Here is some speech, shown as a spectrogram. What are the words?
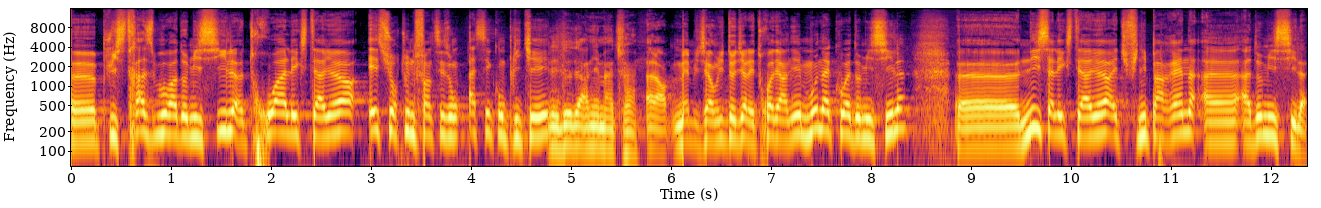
euh, puis Strasbourg à domicile, 3 à l'extérieur et surtout une fin de saison assez compliquée. Les deux derniers matchs. ouais. Alors, même j'ai envie de te dire les trois derniers Monaco à domicile, euh, Nice à l'extérieur et tu finis par Rennes euh, à domicile.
